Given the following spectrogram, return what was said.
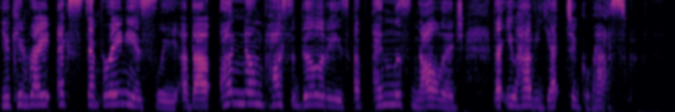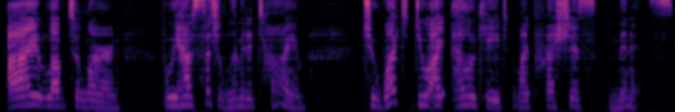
you can write extemporaneously about unknown possibilities of endless knowledge that you have yet to grasp. I love to learn, but we have such limited time. To what do I allocate my precious minutes?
